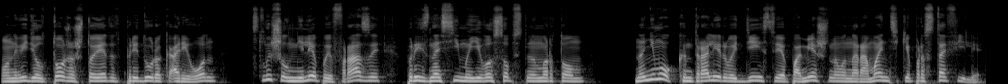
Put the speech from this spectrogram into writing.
Он видел то же, что и этот придурок Орион, слышал нелепые фразы, произносимые его собственным ртом, но не мог контролировать действия помешанного на романтике простофили,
